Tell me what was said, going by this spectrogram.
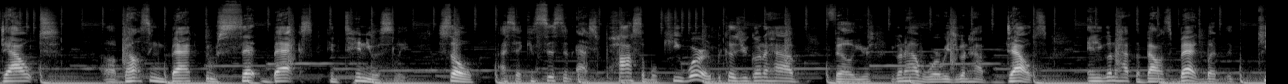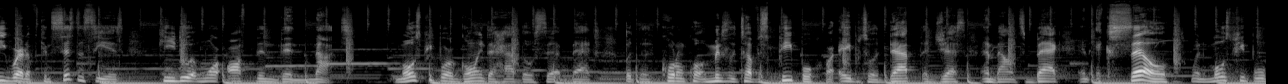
doubt, uh, bouncing back through setbacks continuously. So I said consistent as possible, key word, because you're gonna have failures, you're gonna have worries, you're gonna have doubts and you're gonna have to bounce back. But the key word of consistency is can you do it more often than not? Most people are going to have those setbacks, but the quote unquote mentally toughest people are able to adapt, adjust, and bounce back and excel when most people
